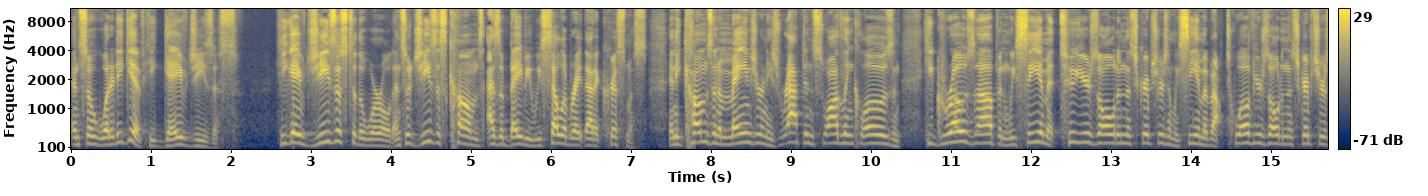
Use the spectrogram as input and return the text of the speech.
And so what did he give? He gave Jesus. He gave Jesus to the world. And so Jesus comes as a baby. We celebrate that at Christmas. And he comes in a manger and he's wrapped in swaddling clothes and he grows up and we see him at two years old in the scriptures and we see him about 12 years old in the scriptures.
